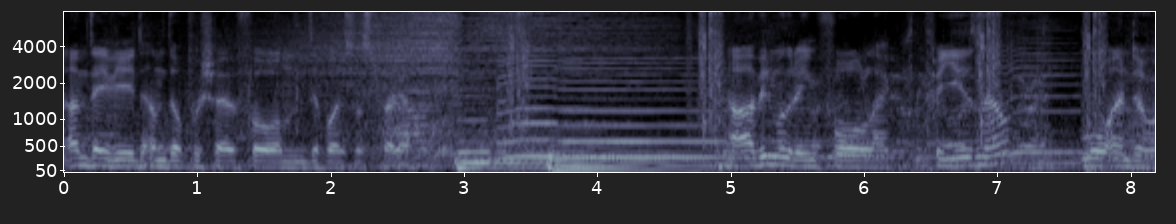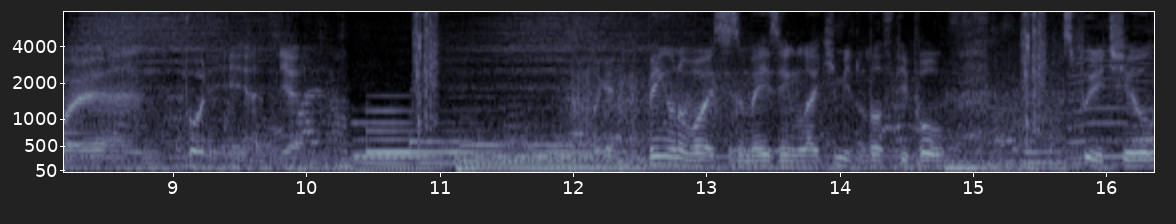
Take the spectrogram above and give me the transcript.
I'm David, I'm door pusher from um, The Voice Australia. Uh, I've been modeling for like three years now. More underwear and body and yeah. Okay, being on The Voice is amazing, like you meet a lot of people, it's pretty chill.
